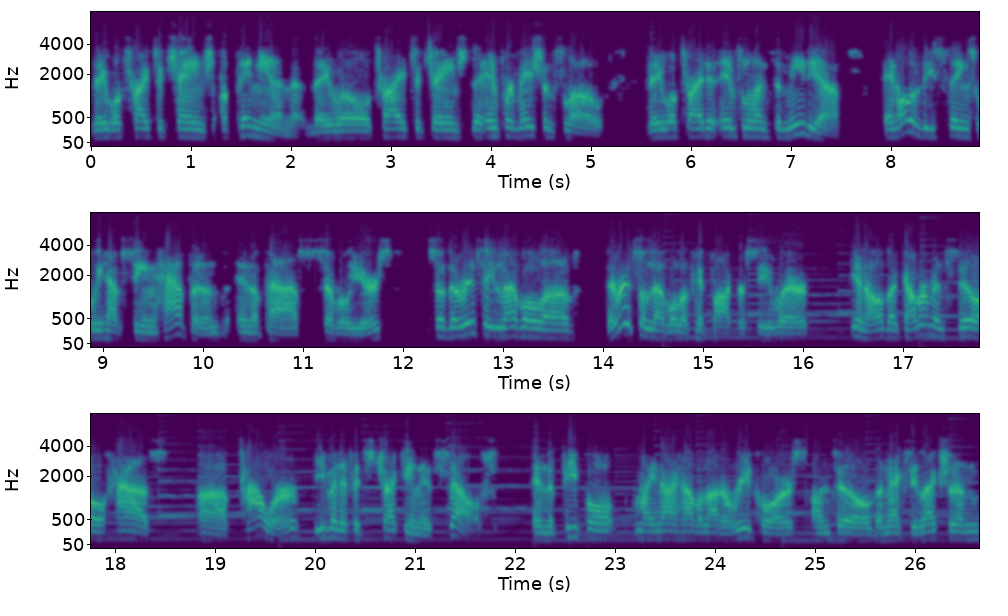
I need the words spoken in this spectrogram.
They will try to change opinion. They will try to change the information flow. They will try to influence the media. And all of these things we have seen happen in the past several years. So there is a level of, there is a level of hypocrisy where you know, the government still has uh, power, even if it's checking itself. And the people might not have a lot of recourse until the next election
